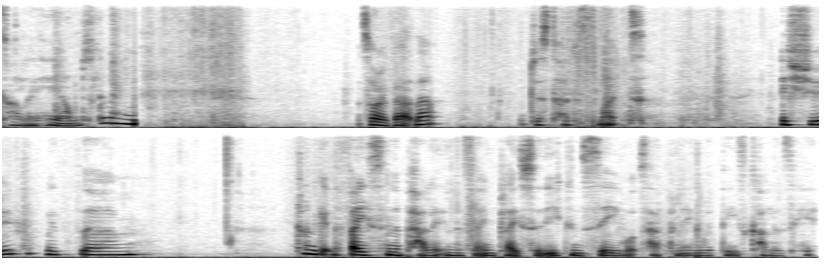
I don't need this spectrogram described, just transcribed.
colour here. I'm just going to sorry about that just had a slight issue with um, trying to get the face and the palette in the same place so that you can see what's happening with these colours here.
